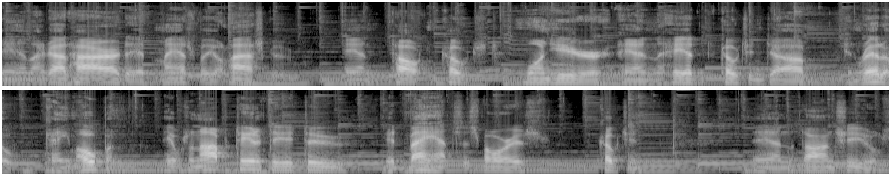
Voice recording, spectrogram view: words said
And I got hired at Mansfield High School and taught and coached one year, and the head coaching job in Red Oak came open. It was an opportunity to advance as far as coaching. And Don Shields,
